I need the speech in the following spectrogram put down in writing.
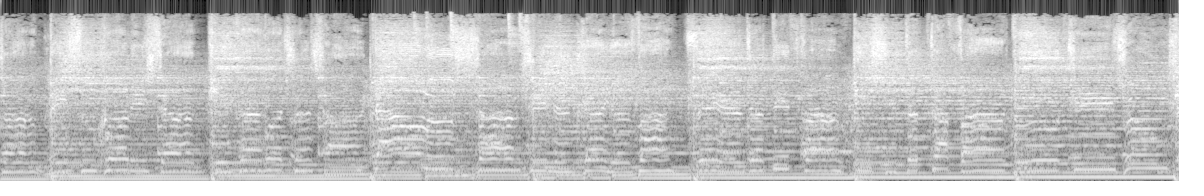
上，没诉或理想，批判或成长，道路上只能看远方，最远的地方，依稀的他方，不停冲撞。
